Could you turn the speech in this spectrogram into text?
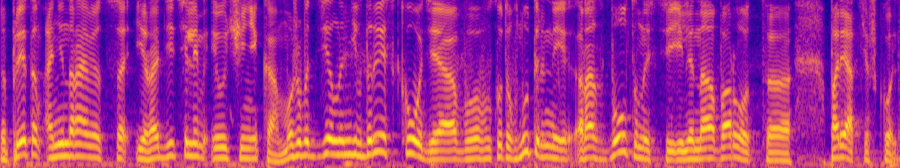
но при этом они нравятся и родителям, и ученикам. Может быть, дело не в дресс-коде, а в, какой-то внутренней разболтанности или, наоборот, э, порядке в школе?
